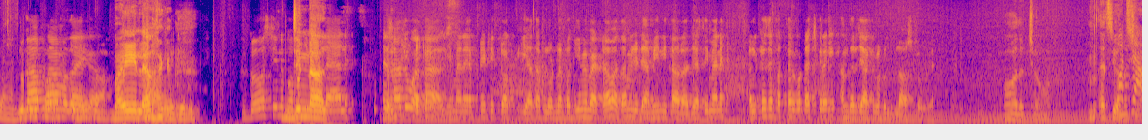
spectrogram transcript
बना बना मज़ा आएगा। भाई लेवल गोस्ट इन जिन्नात। मेरे साथ हुआ था ये मैंने अपने टिकटॉक पे किया था अपलोड में। बगी में बैठा हुआ था मुझे डैमेज नहीं था हो रहा। जैसे ही मैंने हल्के से पत्थर को टच करा अंदर जाके मैं खुद ब्लास्ट हो गया। बहुत अच्छा हुआ। ऐसी होना चाहिए।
